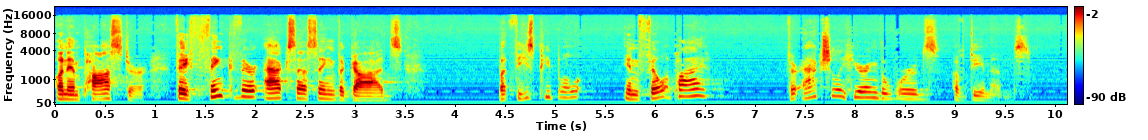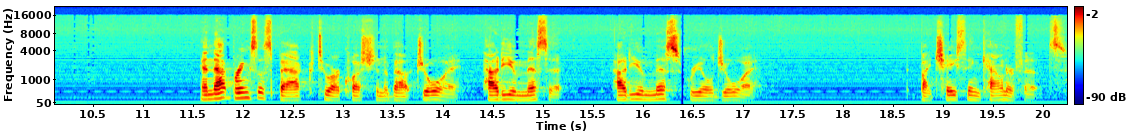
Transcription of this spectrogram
an impostor. They think they're accessing the gods, but these people in Philippi, they're actually hearing the words of demons. And that brings us back to our question about joy. How do you miss it? How do you miss real joy? By chasing counterfeits.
